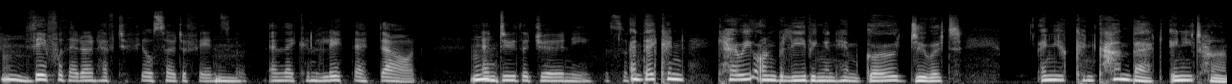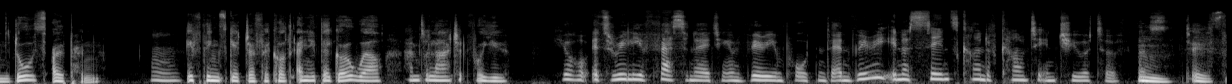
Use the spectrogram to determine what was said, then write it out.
Therefore, they don't have to feel so defensive, and they can let that down and do the journey. Hmm. And they can carry on believing in him, go do it, and you can come back anytime. The door's open if things get difficult. And if they go well, I'm delighted for you. Yo, it's really fascinating and very important, and very, in a sense, kind of counterintuitive. This. Mm, it is.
